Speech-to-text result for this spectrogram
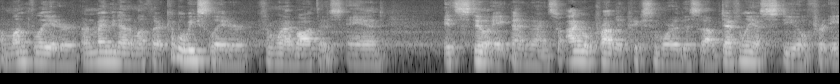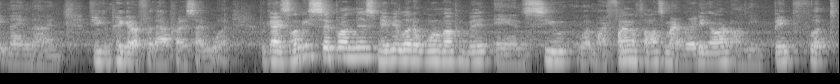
a month later, or maybe not a month later, a couple weeks later from when I bought this, and it's still $8.99. So I will probably pick some more of this up. Definitely a steal for $8.99. If you can pick it up for that price, I would. But guys, let me sip on this, maybe let it warm up a bit, and see what my final thoughts and my rating are on the Bigfoot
